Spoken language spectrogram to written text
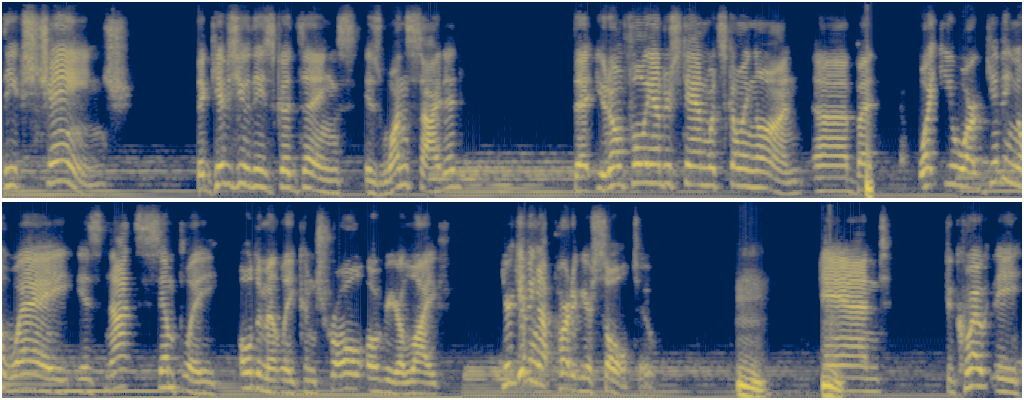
the exchange that gives you these good things is one sided, that you don't fully understand what's going on, uh, but what you are giving away is not simply ultimately control over your life, you're giving up part of your soul too. Mm. And to quote the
